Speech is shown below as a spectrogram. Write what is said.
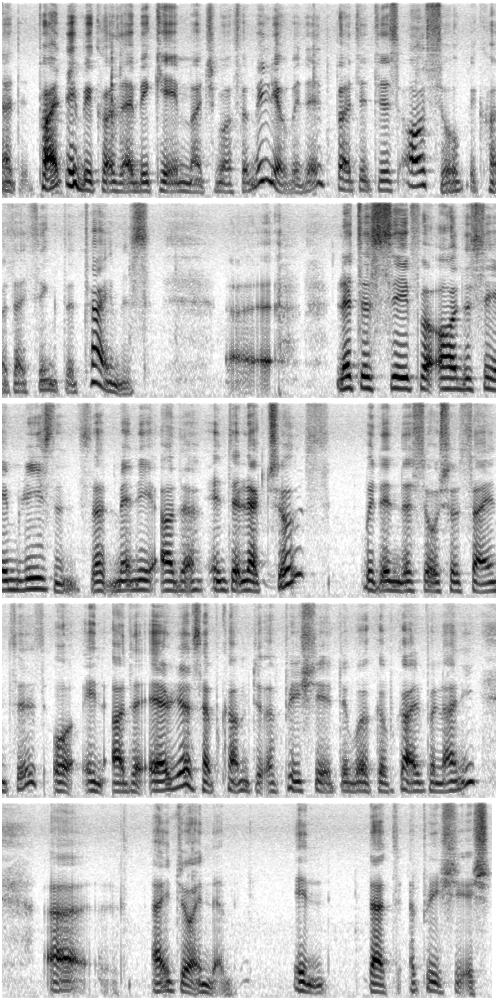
That partly because I became much more familiar with it, but it is also because I think the times, uh, let us say for all the same reasons that many other intellectuals within the social sciences or in other areas have come to appreciate the work of Karl Polanyi, uh, I join them in that appreciation.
